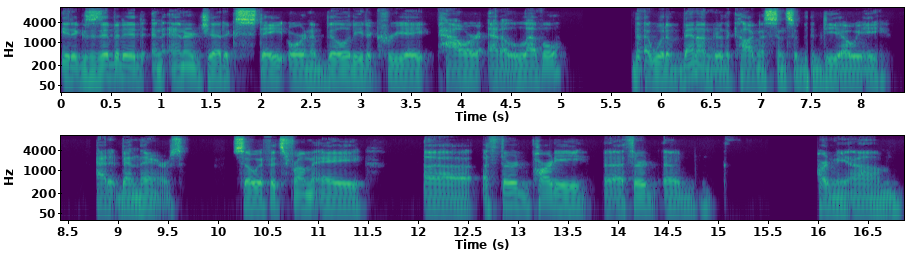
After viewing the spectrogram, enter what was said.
it exhibited an energetic state or an ability to create power at a level that would have been under the cognizance of the DOE had it been theirs. So if it's from a uh, a third party, a third, uh, pardon me, um,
